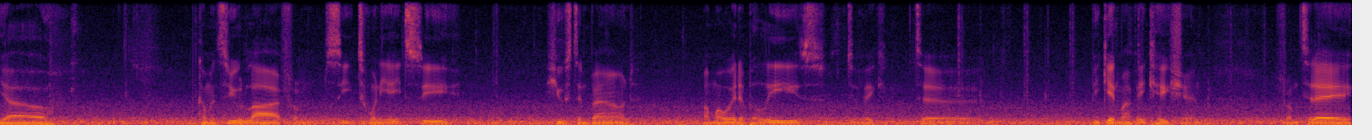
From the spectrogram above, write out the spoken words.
Yo, coming to you live from seat 28C, Houston bound, on my way to Belize to vac- to begin my vacation from today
